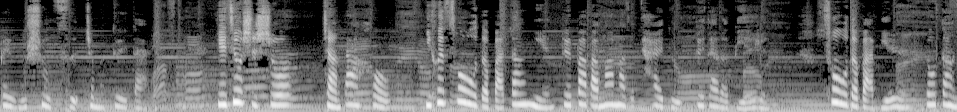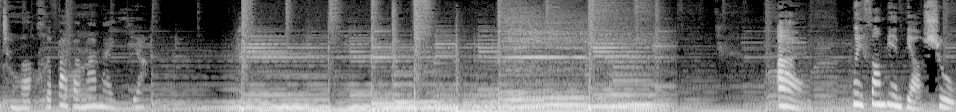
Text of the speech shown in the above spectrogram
被无数次这么对待。也就是说，长大后。你会错误的把当年对爸爸妈妈的态度对待了别人，错误的把别人都当成了和爸爸妈妈一样。二，为方便表述，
